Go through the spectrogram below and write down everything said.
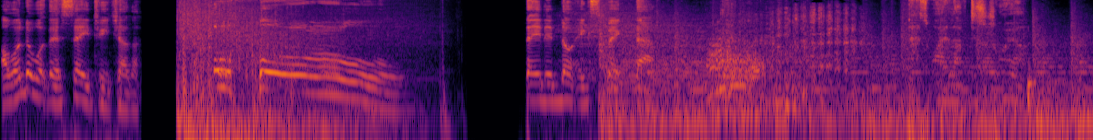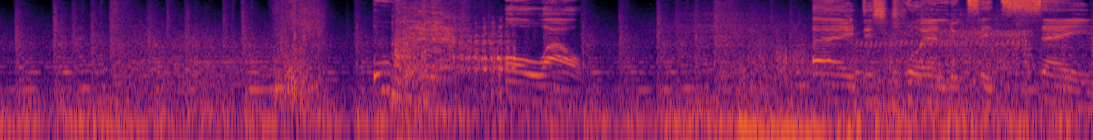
I wonder what they're saying to each other. Oh, oh. They did not expect that. Oh, wow. Hey, Destoroyah looks insane.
